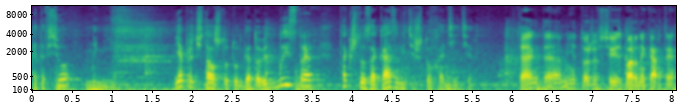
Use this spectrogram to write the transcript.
Это все мне. Я прочитал, что тут готовят быстро, так что заказывайте, что хотите. Тогда мне тоже все из барной карты.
